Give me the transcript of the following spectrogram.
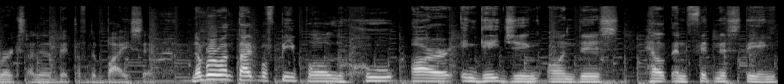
works a little bit of the bicep. Number one type of people who are engaging on this health and fitness thing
